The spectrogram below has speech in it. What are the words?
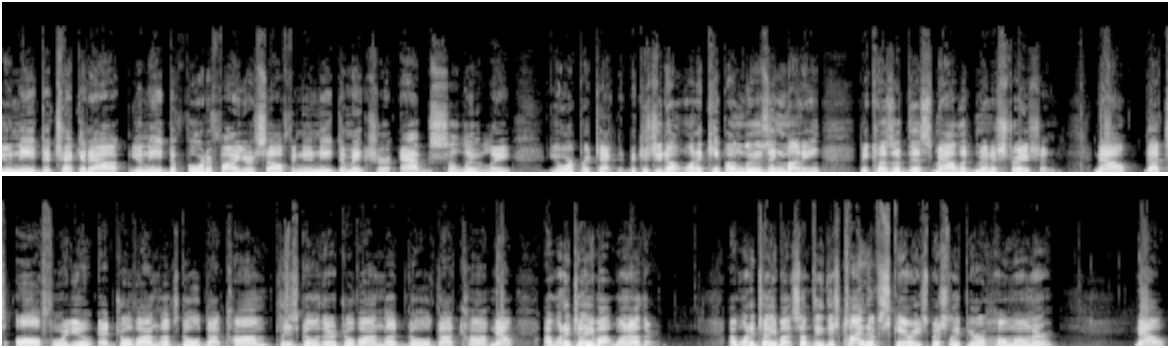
You need to check it out. You need to fortify yourself and you need to make sure absolutely you're protected because you don't want to keep on losing money because of this maladministration. Now, that's all for you at jovanlovesgold.com. Please go there, jovanlovesgold.com. Now, I want to tell you about one other. I want to tell you about something that's kind of scary, especially if you're a homeowner. Now,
